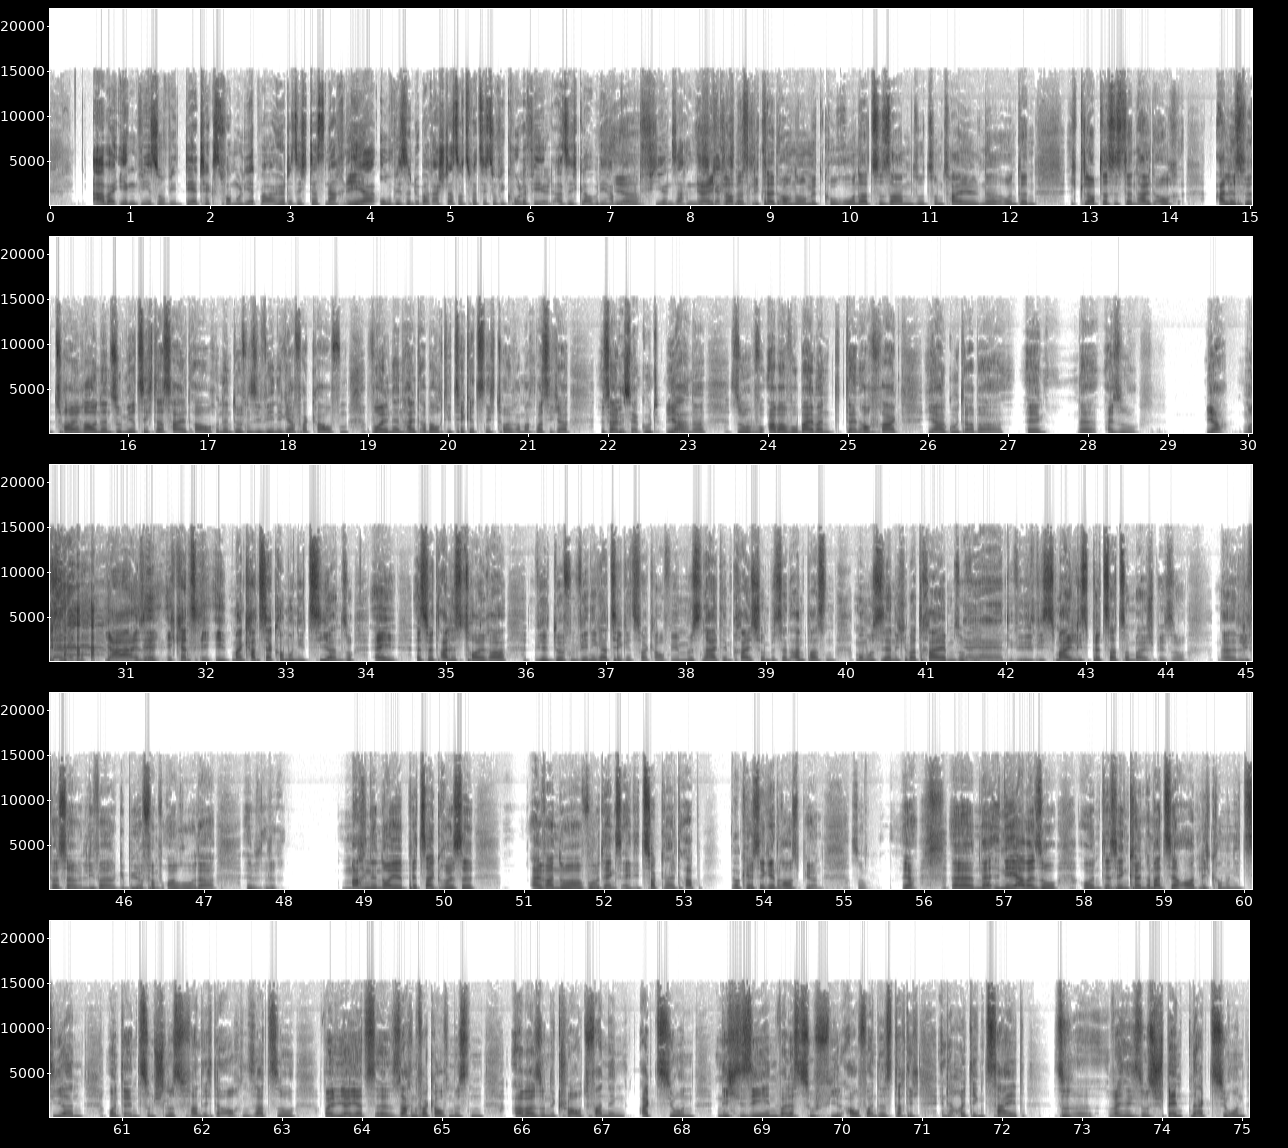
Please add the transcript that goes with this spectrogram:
Aber irgendwie, so wie der Text formuliert war, hörte sich das nach Nee. eher, oh, wir sind überrascht, dass uns plötzlich so viel Kohle fehlt. Also ich glaube, die haben Ja. da mit vielen Sachen nicht ja, ich gerechnet. glaube, das liegt halt auch noch mit Corona zusammen, so zum Teil, ne? Und dann, ich glaube, das ist dann halt auch. Alles wird teurer und dann summiert sich das halt auch und dann dürfen sie weniger verkaufen, wollen dann halt aber auch die Tickets nicht teurer machen, was ich ja, ist halt ist ja gut. Ja, ne? So, wo, aber wobei man dann auch fragt, ja gut, aber äh, ne, also ja. Ja, also ich, ich kann's, ich, man kann es ja kommunizieren. So, ey, es wird alles teurer, wir dürfen weniger Tickets verkaufen, wir müssen halt den Preis schon ein bisschen anpassen. Man muss es ja nicht übertreiben, so Ja, wie, ja, ja, wie, wie Smileys Pizza zum Beispiel. So, ne, Liefer, Liefergebühr 5 Euro oder äh, machen eine neue Pizzagröße, einfach nur, wo du denkst, ey, die zocken halt ab. Okay. Grüße gehen raus, Björn. So. Ja, ähm, ne, nee, aber so. Und deswegen könnte man es ja ordentlich kommunizieren. Und dann zum Schluss fand ich da auch einen Satz so, weil die ja jetzt äh, Sachen verkaufen müssten, aber so eine Crowdfunding-Aktion nicht sehen, weil das zu viel Aufwand ist, dachte ich, in der heutigen Zeit, so, äh, weiß nicht, so Spendenaktion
